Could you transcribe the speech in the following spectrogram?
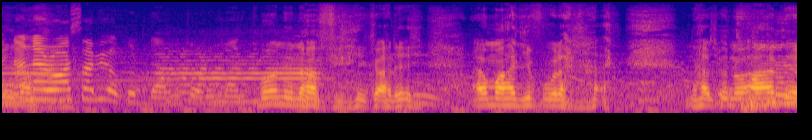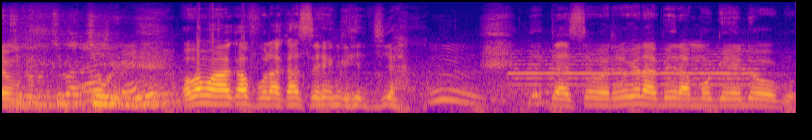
Era ne lwasabye okuddamu tolumanyi boni nafirikale ayo mwagifuula national anthem. Kino kiba kiwedde. Oba mwakafuula kasengejja. Mm. eddasewo tetugenda beera mugendo ogwo.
